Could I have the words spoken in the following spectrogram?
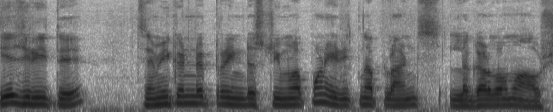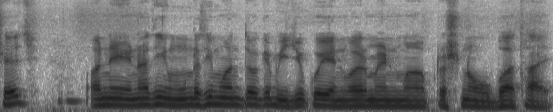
એ જ રીતે સેમિકન્ડક્ટર ઇન્ડસ્ટ્રીમાં પણ એ રીતના પ્લાન્ટ્સ લગાડવામાં આવશે જ. અને એનાથી હું નથી માનતો કે બીજું કોઈ એન્વાયરમેન્ટમાં પ્રશ્નો ઊભા થાય.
